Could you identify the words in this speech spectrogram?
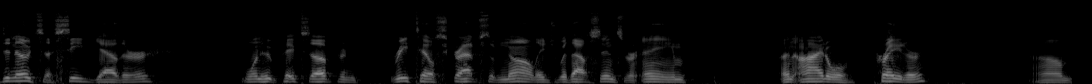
Denotes a seed gatherer, one who picks up and retails scraps of knowledge without sense or aim an idle prater. Um,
